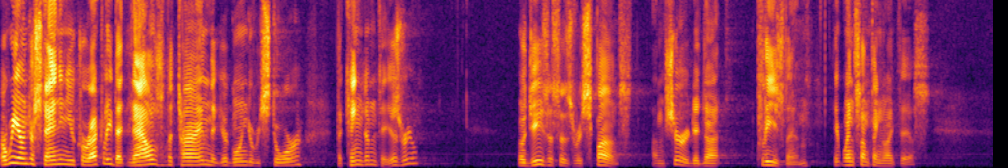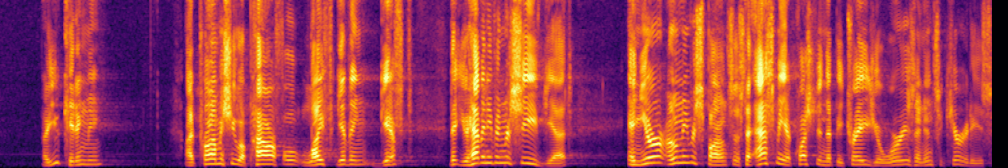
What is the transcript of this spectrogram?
Are we understanding you correctly that now's the time that you're going to restore the kingdom to Israel? Well, Jesus' response, I'm sure, did not please them. It went something like this are you kidding me? I promise you a powerful, life giving gift that you haven't even received yet, and your only response is to ask me a question that betrays your worries and insecurities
